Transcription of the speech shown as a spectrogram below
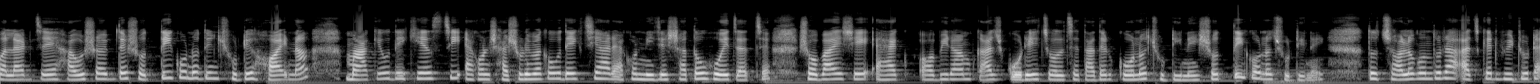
বলার যে হাউস ওয়াইফদের সত্যিই কোনো দিন ছুটি হয় না। মাকেও দেখে এসেছি, এখন শাশুড়ি মাকেও দেখছি, আর এখন নিজের সাথেও হয়ে যাচ্ছে। সবাই সে এক অবিরাম কাজ করেই চলছে, তাদের কোনো ছুটি নেই, সত্যিই কোনো ছুটি নেই। তো চলো বন্ধুরা, আজকের ভিডিওটা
